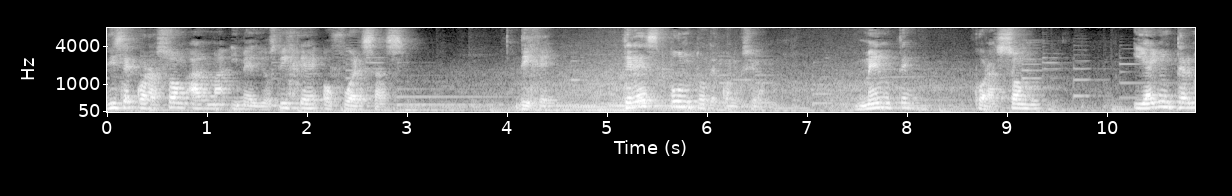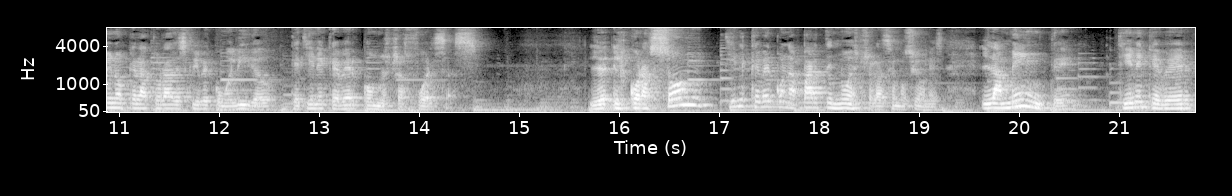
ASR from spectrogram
dice corazón, alma y medios, dije, o fuerzas, dije, tres puntos de conexión, mente, corazón y hay un término que la Torah describe como el hígado, que tiene que ver con nuestras fuerzas. El corazón tiene que ver con la parte nuestra, las emociones. La mente tiene que ver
